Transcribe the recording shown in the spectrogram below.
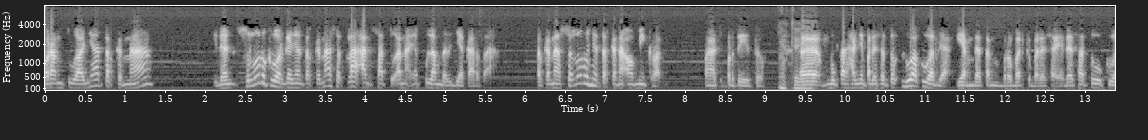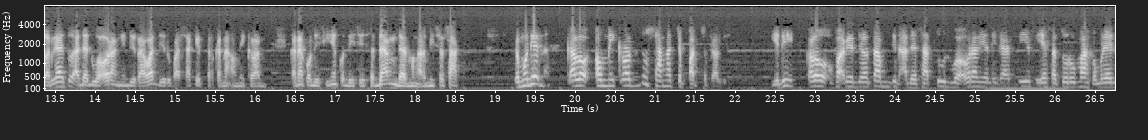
orang tuanya terkena dan seluruh keluarganya terkena setelah satu anaknya pulang dari Jakarta, terkena seluruhnya terkena omikron. Nah seperti itu. Oke. Eh, bukan hanya pada satu dua keluarga yang datang berobat kepada saya dan satu keluarga itu ada dua orang yang dirawat di rumah sakit terkena omikron karena kondisinya kondisi sedang dan mengalami sesak. Kemudian kalau omikron itu sangat cepat sekali. Jadi kalau varian delta mungkin ada satu dua orang yang negatif ya satu rumah kemudian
